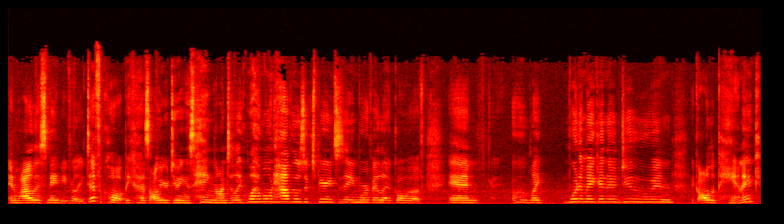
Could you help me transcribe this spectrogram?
And while this may be really difficult because all you're doing is hanging on to, like, well, I won't have those experiences anymore if I let go of, and oh, like, what am I gonna do? And like all the panic.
